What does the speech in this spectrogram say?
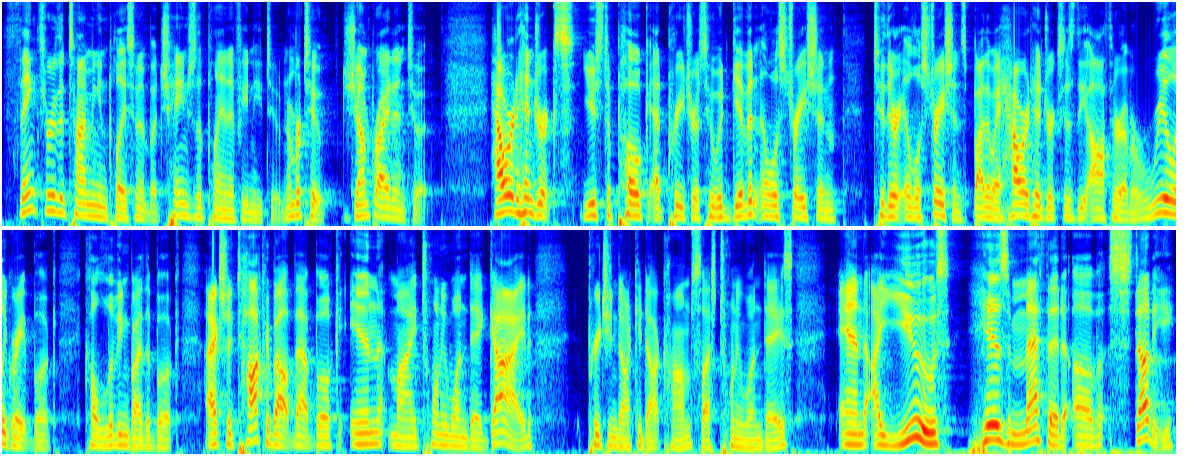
think through the timing and placement, but change the plan if you need to. Number two, jump right into it. Howard Hendricks used to poke at preachers who would give an illustration to their illustrations. By the way, Howard Hendricks is the author of a really great book called Living by the Book. I actually talk about that book in my 21 day guide, preachingdonkey.com slash 21 days. And I use his method of study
